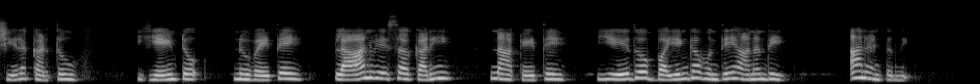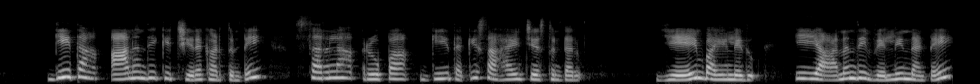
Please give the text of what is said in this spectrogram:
చీర కడుతూ ఏంటో నువ్వైతే ప్లాన్ వేశావు కానీ నాకైతే ఏదో భయంగా ఉంది ఆనంది అని అంటుంది. గీత ఆనందికి చీర కడుతుంటే సరళ రూప గీతకి సహాయం చేస్తుంటారు. ఏం భయం లేదు. ఈ ఆనంది వెళ్ళిందంటే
